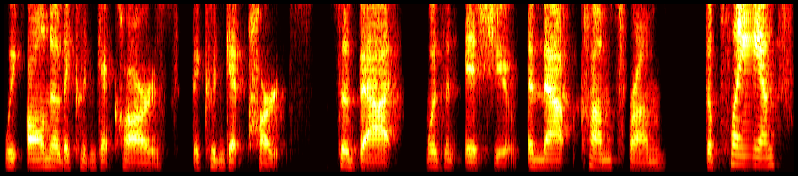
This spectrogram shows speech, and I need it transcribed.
we all know they couldn't get cars, they couldn't get parts. So that was an issue. And that comes from the plants,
